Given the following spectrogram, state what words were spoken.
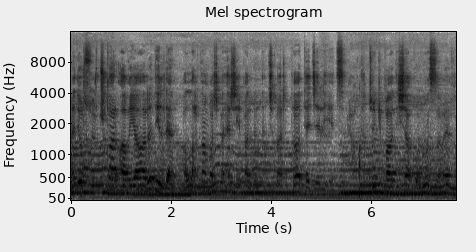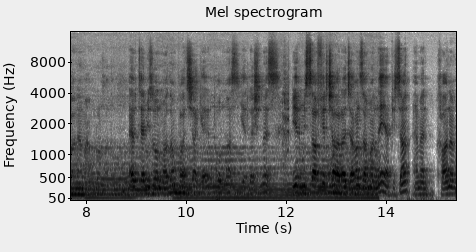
Ne diyor? Sür çıkar ağyarı dilden. Allah'tan başka her şey kalbinden çıkar. Ta tecelli etsin. Çünkü padişah olmaz saraya hane olmadan. Ev temiz olmadan padişah gelip olmaz, yerleşmez. Bir misafir çağıracağın zaman ne yapıyorsan hemen hanım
